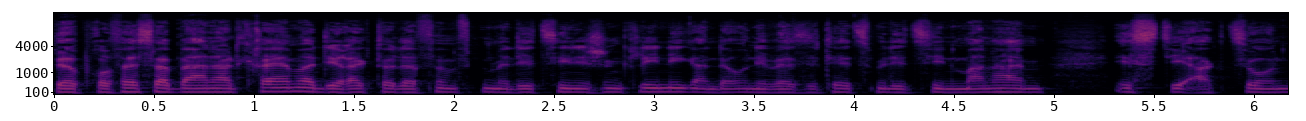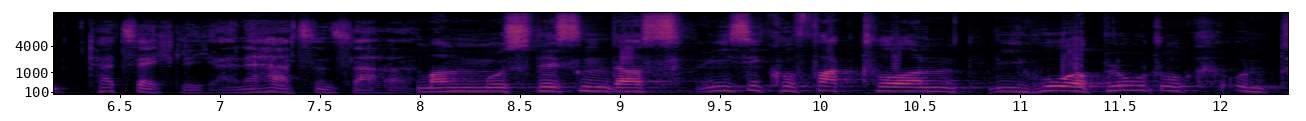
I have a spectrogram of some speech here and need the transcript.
Für Professor Bernhard Krämer, Direktor der fünften medizinischen Klinik an der Universitätsmedizin Mannheim, ist die Aktion tatsächlich eine Herzenssache. Man muss wissen, dass Risikofaktoren wie hoher Blutdruck und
